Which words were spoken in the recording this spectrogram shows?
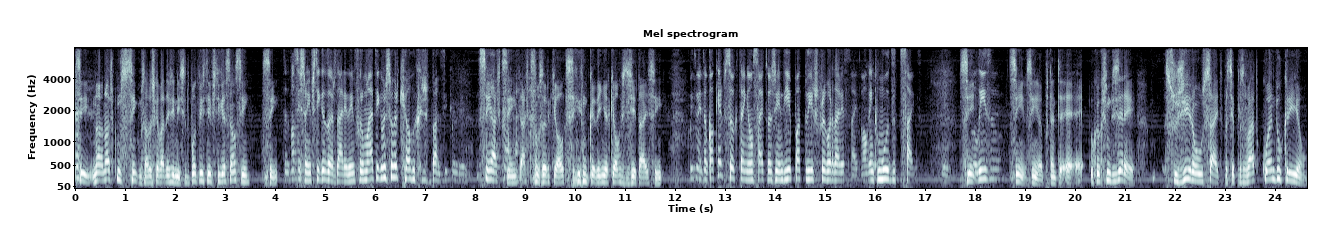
sim, nós come sim, começámos a escavar desde o início. Do ponto de vista de investigação, sim. Sim. Portanto, vocês são investigadores da área da informática, mas são arqueólogos, basicamente. Sim, acho que sim. Acho que somos arqueólogos, sim. Um bocadinho arqueólogos digitais, sim. Muito bem, então qualquer pessoa que tenha um site hoje em dia pode pedir-vos para guardar esse site. Ou alguém que mude de site. Sim. Atualiza. Sim, sim. Portanto, é, é, o que eu costumo dizer é, sugiram o site para ser preservado quando o criam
